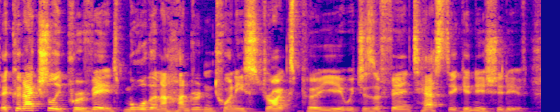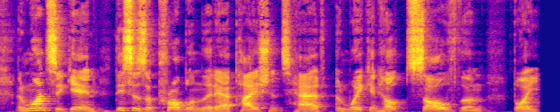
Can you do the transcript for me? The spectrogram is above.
they could actually prevent more than 120 strokes per year, which is a fantastic initiative. And once again, this is a problem that our patients have, and we can help solve them by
